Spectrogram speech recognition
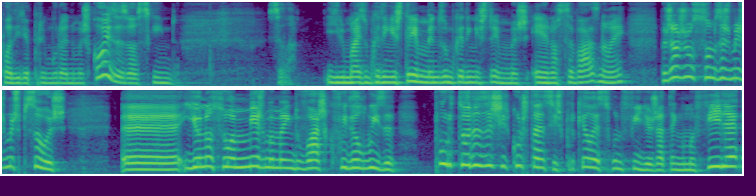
Pode ir aprimorando umas coisas ou seguindo, sei lá, ir mais um bocadinho extremo, menos um bocadinho extremo, mas é a nossa base, não é? Mas nós não somos as mesmas pessoas. Uh, e eu não sou a mesma mãe do Vasco que fui da Luísa, por todas as circunstâncias, porque ele é segundo filho, eu já tenho uma filha,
